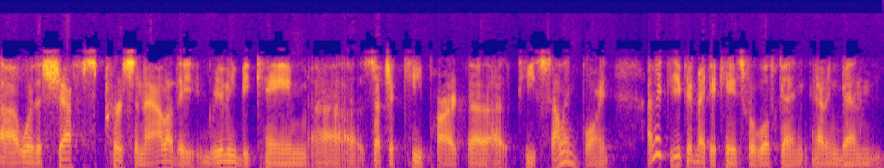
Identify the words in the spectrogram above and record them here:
uh, where the chef's personality really became uh, such a key part, uh, a key selling point I think you could make a case for Wolfgang having been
